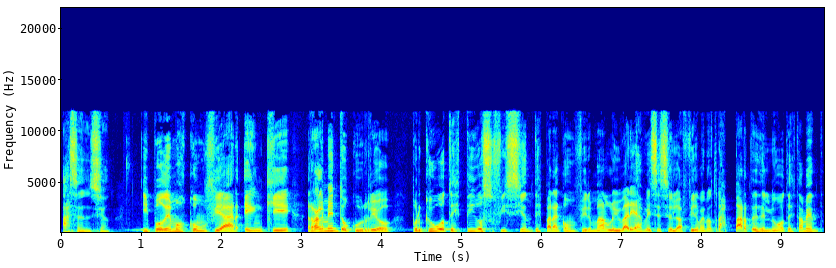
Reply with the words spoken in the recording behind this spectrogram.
ascensión. Y podemos confiar en que realmente ocurrió porque hubo testigos suficientes para confirmarlo y varias veces se lo afirma en otras partes del Nuevo Testamento.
